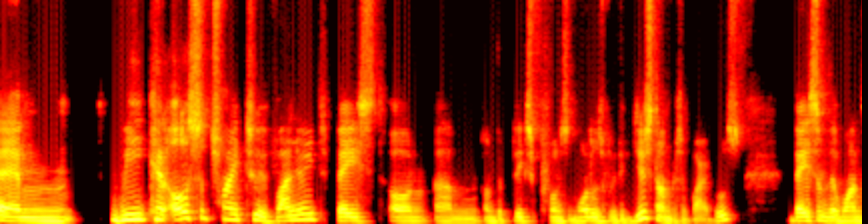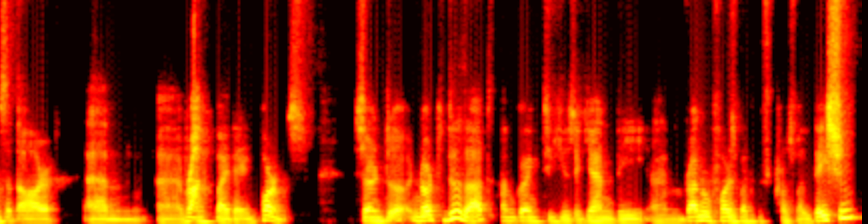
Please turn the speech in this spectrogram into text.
Um, we can also try to evaluate based on, um, on the prediction performance models with reduced numbers of variables based on the ones that are um, uh, ranked by their importance. So in order to do that, I'm going to use again the um, random forest but with cross-validation.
